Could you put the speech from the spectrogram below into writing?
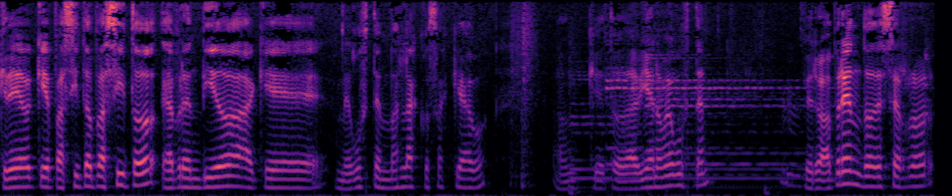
Creo que pasito a pasito he aprendido a que me gusten más las cosas que hago, aunque todavía no me gustan. Pero aprendo de ese error,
